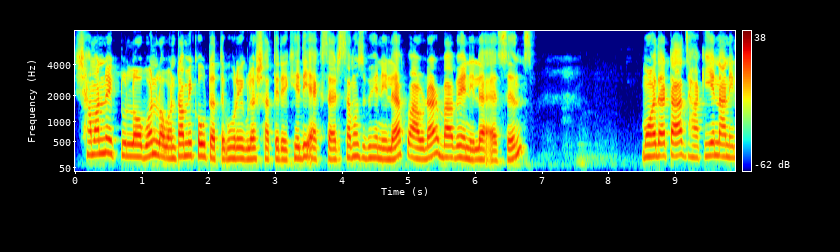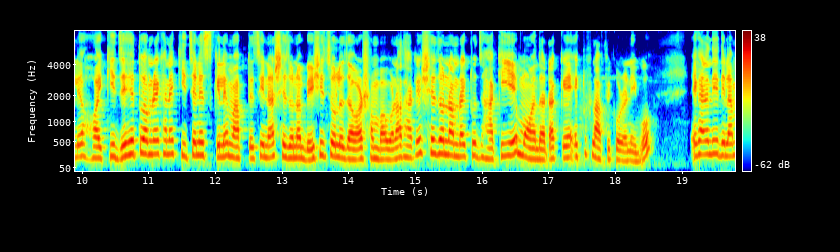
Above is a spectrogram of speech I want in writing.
সামান্য একটু লবণ। লবণটা আমি কৌটাতে ভরে এগুলোর সাথে রেখে দিই। এক সাইড চামচ ভ্যানিলা পাউডার বা ভ্যানিলা এসেন্স। ময়দাটা ঝাঁকিয়ে না নিলে হয় কি? যেহেতু আমরা এখানে কিচেন স্কেলে মাপতেছি না, সেজন্য বেশি চলে যাওয়ার সম্ভাবনা থাকে। সেজন্য আমরা একটু ঝাঁকিয়ে ময়দাটাকে একটু ফ্লাফি করে নিব। এখানে দিয়ে দিলাম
